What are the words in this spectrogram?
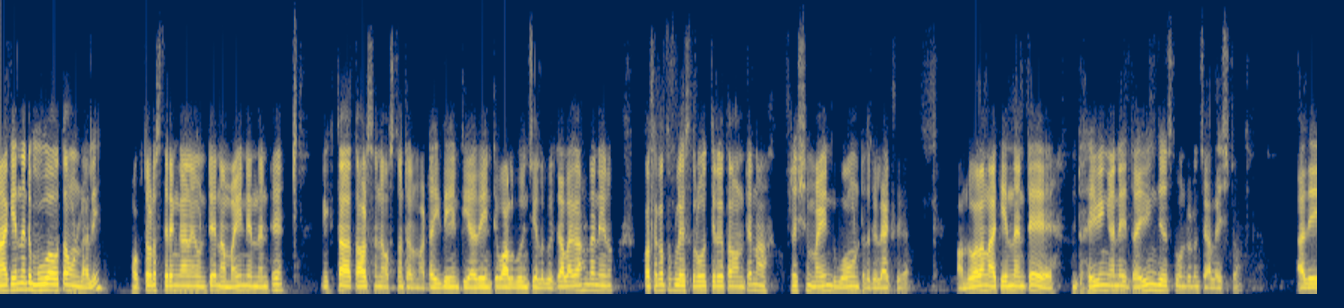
నాకేంటంటే మూవ్ అవుతూ ఉండాలి. ఒక చోట స్థిరంగానే ఉంటే నా మైండ్ ఏంటంటే మిగతా థాట్స్ అనేవి వస్తుంటాయి అనమాట ఇదేంటి? అదేంటి? వాళ్ళ గురించి వీళ్ళ గురించి. అలా కాకుండా నేను కొత్త కొత్త ప్లేస్‌కి రోజు తిరుగుతా ఉంటే నా ఫ్రెష్ మైండ్ బాగుంటుంది రిలాక్స్‌గా. అందువల్ల నాకేంటంటే డ్రైవింగ్ అనేది డ్రైవింగ్ చేస్తూ ఉండడం చాలా ఇష్టం. అది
